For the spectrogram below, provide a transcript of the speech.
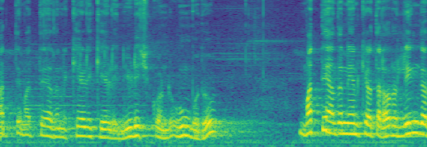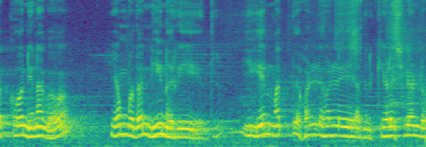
ಮತ್ತೆ ಮತ್ತೆ ಅದನ್ನು ಕೇಳಿ ಕೇಳಿ ನೀಡಿಸಿಕೊಂಡು ಉಂಬುದು. ಮತ್ತೆ ಅದನ್ನೇನು ಕೇಳ್ತಾರೆ ಅವರು, ಲಿಂಗಕ್ಕೋ ನಿನಗೋ ಎಂಬುದನ್ನು ನೀನರಿ ಅಂತ ಈಗೇನು ಮತ್ತೆ ಹೊಳ್ಳಿ ಹೊಳ್ಳಿ ಅದನ್ನು ಕೇಳಿಸ್ಕೊಂಡು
